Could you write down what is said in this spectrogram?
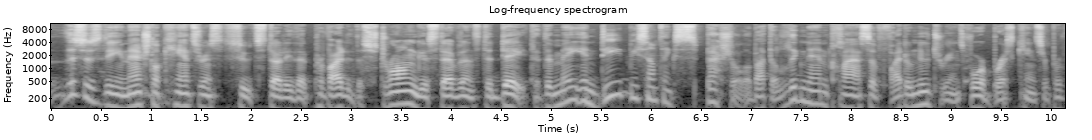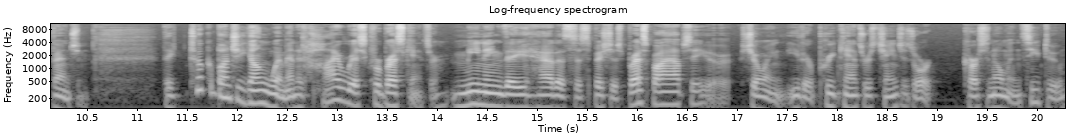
This is the National Cancer Institute study that provided the strongest evidence to date that there may indeed be something special about the lignan class of phytonutrients for breast cancer prevention. They took a bunch of young women at high risk for breast cancer, meaning they had a suspicious breast biopsy uh, showing either precancerous changes or carcinoma in situ,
